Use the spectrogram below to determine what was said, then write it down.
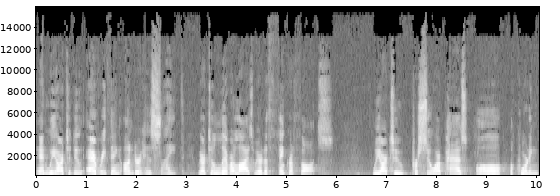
and we are to do everything under his sight. We are to live our lives. We are to think our thoughts. We are to pursue our paths all according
